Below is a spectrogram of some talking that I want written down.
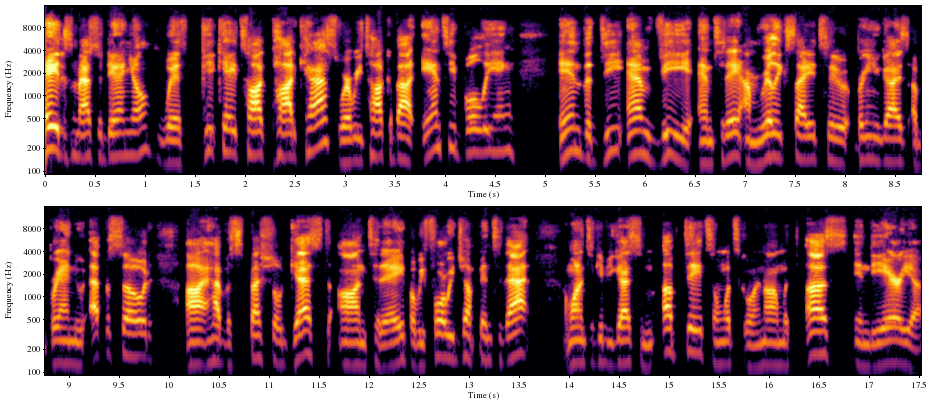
Hey, this is Master Daniel with PK Talk Podcast, where we talk about anti bullying in the DMV. And today I'm really excited to bring you guys a brand new episode. Uh, I have a special guest on today. But before we jump into that, I wanted to give you guys some updates on what's going on with us in the area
